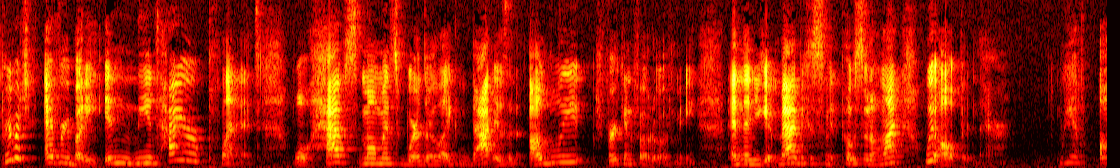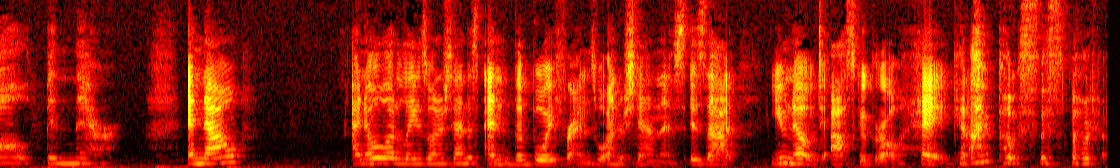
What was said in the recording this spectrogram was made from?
pretty much everybody in the entire planet will have moments where they're like, that is an ugly freaking photo of me. And then you get mad because somebody posted online. We all been there. We have all been there. And now I know a lot of ladies will understand this, and the boyfriends will understand this, is that you know to ask a girl, hey, can I post this photo?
